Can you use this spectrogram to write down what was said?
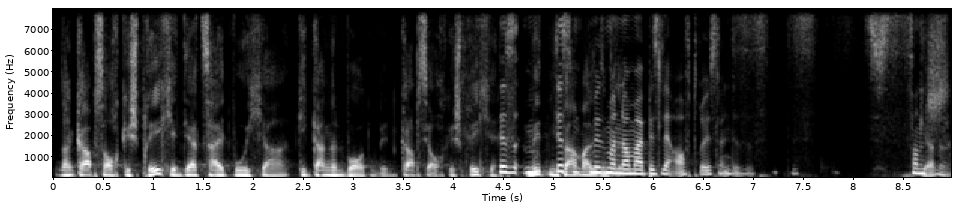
dann gab es auch Gespräche in der Zeit, wo ich ja gegangen worden bin, gab es ja auch Gespräche Das, mit dem das damaligen müssen wir nochmal ein bisschen aufdröseln. Das ist, das, sonst Gerne.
